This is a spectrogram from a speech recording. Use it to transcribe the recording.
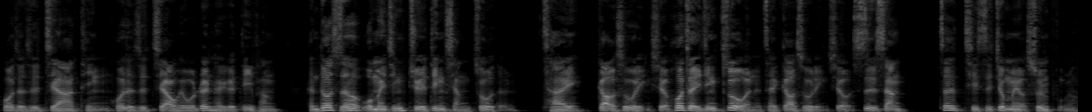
或者是家庭，或者是教会，或任何一个地方，很多时候我们已经决定想做的，才告诉领袖，或者已经做完了才告诉领袖。事实上，这其实就没有顺服了。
